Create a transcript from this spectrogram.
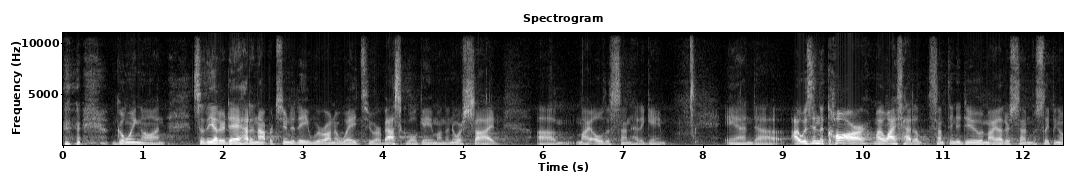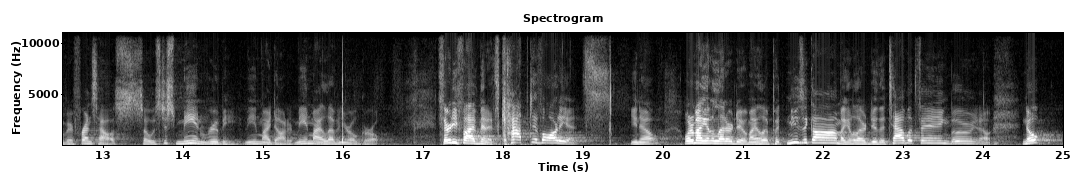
going on. So the other day I had an opportunity. We were on our way to our basketball game on the north side. Um, my oldest son had a game. And uh, I was in the car. My wife had a, something to do, and my other son was sleeping over at a friend's house. So it was just me and Ruby, me and my daughter, me and my 11 year old girl. 35 minutes, captive audience, you know? What am I going to let her do? Am I going to put music on? Am I going to let her do the tablet thing? Boom, you know. Nope,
